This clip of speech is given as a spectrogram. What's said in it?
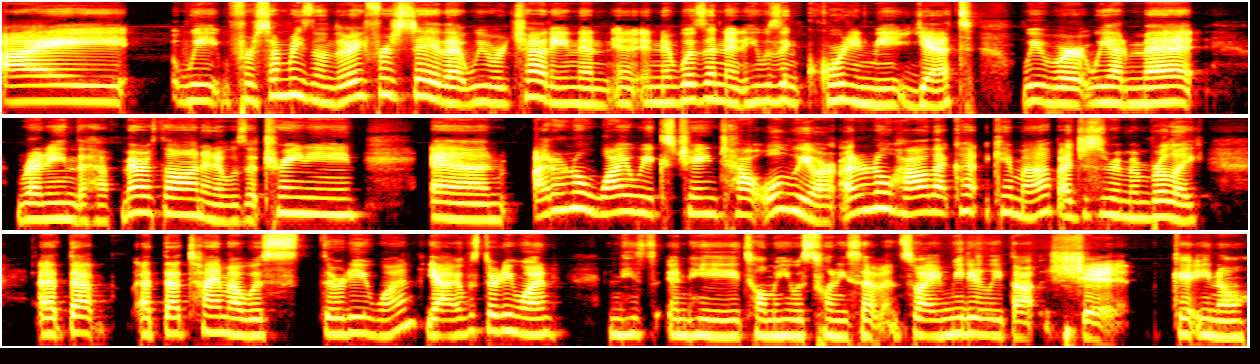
I we for some reason the very first day that we were chatting and and, and it wasn't he wasn't courting me yet. We were we had met running the half marathon and it was a training and I don't know why we exchanged how old we are. I don't know how that came up. I just remember like at that at that time I was 31. Yeah, I was 31 and he's and he told me he was 27. So I immediately thought, shit, get you know,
